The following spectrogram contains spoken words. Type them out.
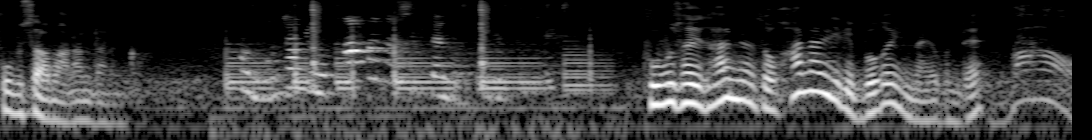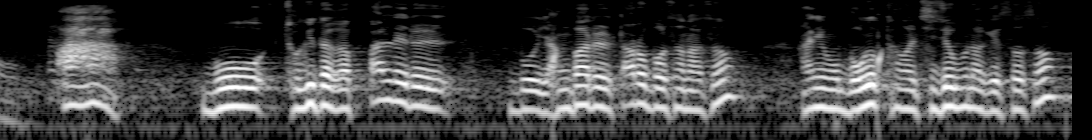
부부싸움 안 한다는 거. 그럼 원장님 화가 나실 때는 어떻게 푸세요? 부부 사이 살면서 화날 일이 뭐가 있나요, 근데? 아, 뭐 저기다가 빨래를 뭐 양발을 따로 벗어나서 아니면 목욕탕을 지저분하게 써서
